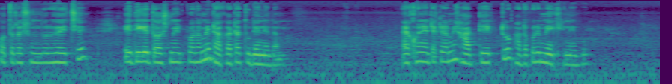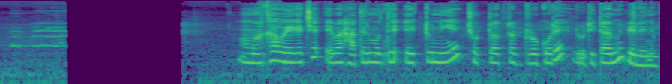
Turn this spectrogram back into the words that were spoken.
কতটা সুন্দর হয়েছে। এদিকে দশ মিনিট পর আমি ঢাকাটা তুলে নিলাম। এখন এটাকে আমি হাত দিয়ে একটু ভালো করে মেখে নেব। মাখা হয়ে গেছে, এবার হাতের মধ্যে একটু নিয়ে ছোট্ট একটা ড্র করে রুটিটা আমি বেলে নেব।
